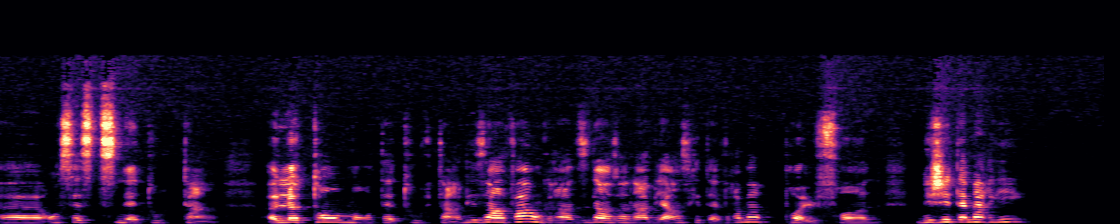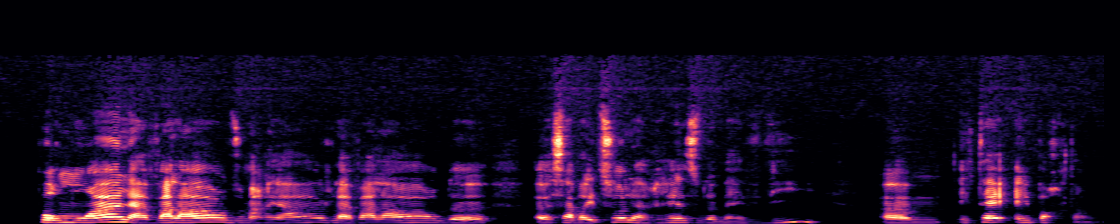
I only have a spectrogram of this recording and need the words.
on s'estimait tout le temps le ton montait tout le temps. Les enfants ont grandi dans une ambiance qui était vraiment pas le mais j'étais mariée. Pour moi, la valeur du mariage, la valeur de euh, ça va être ça le reste de ma vie, euh, était importante.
